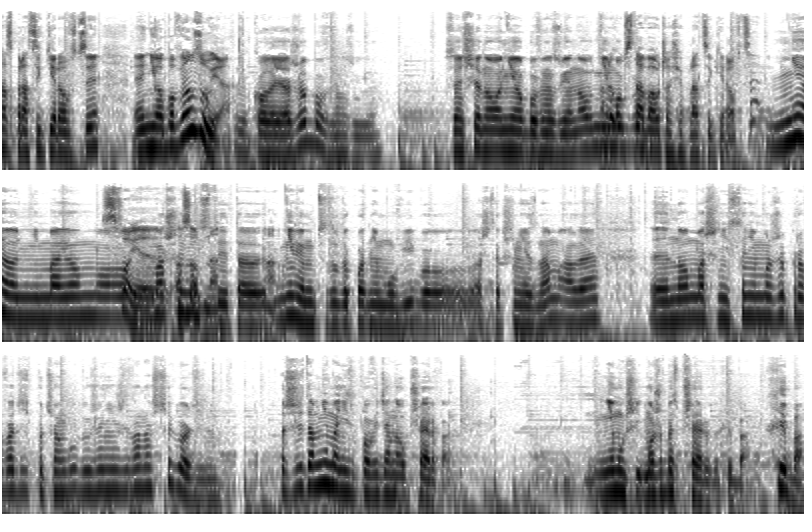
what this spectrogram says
czas pracy kierowcy e, nie obowiązuje. Kolejarzy obowiązuje. W sensie, no nie obowiązuje. No, nie Ale mogą... ustawa o czasie pracy kierowcy? Nie, oni mają Swoje maszynisty. Ta, nie wiem, co to dokładnie mówi, bo aż tak się nie znam, ale e, no, maszynista nie może prowadzić pociągu dłużej niż 12 godzin. Znaczy, tam nie ma nic powiedziane o przerwach. Nie musi, może bez przerwy chyba. Chyba.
